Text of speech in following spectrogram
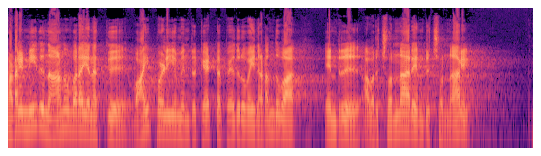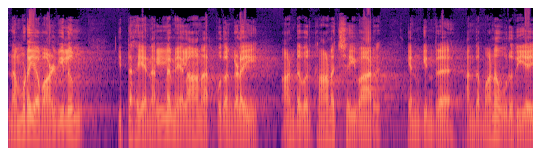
கடல் மீது நானும் வர எனக்கு வாய்ப்பழியும் என்று கேட்ட பேதுருவை நடந்து வா என்று அவர் சொன்னார் என்று சொன்னால் நம்முடைய வாழ்விலும் இத்தகைய நல்ல மேலான அற்புதங்களை ஆண்டவர் காணச் செய்வார் என்கின்ற அந்த மன உறுதியை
